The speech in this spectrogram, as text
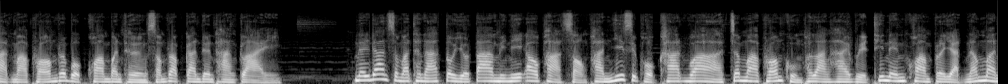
อาจมาพร้อมระบบความบันเทิงสำหรับการเดินทางไกล ในด้านสมรรถนะโตโยต้ามินิอัลพาด2026 คาดว่าจะมาพร้อมขุมพลังไฮบริดที่เน้นความประหยัดน้ำมัน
